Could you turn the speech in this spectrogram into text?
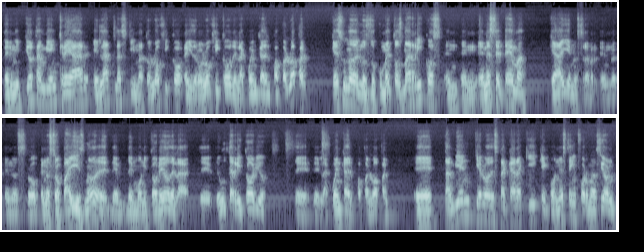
permitió también crear el Atlas Climatológico e Hidrológico de la Cuenca del Papaloapan, que es uno de los documentos más ricos en, en este tema que hay en, nuestra, en, nuestro, en nuestro país, ¿no? de, monitoreo de, la, de, un territorio de, la cuenca del Papaloapan. Eh, también quiero destacar aquí que con esta información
